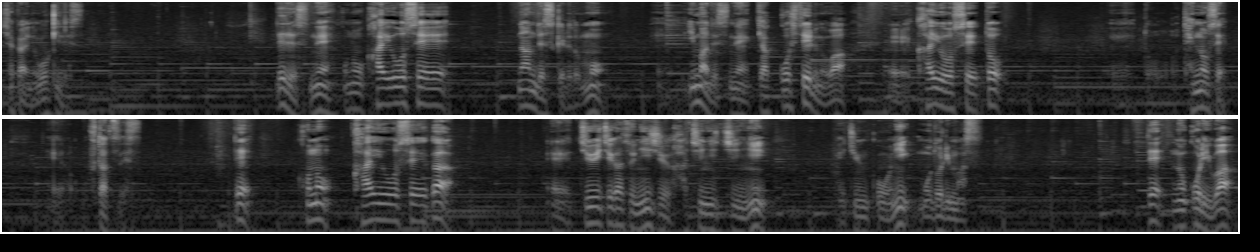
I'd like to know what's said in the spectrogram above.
社会の動きです。でですねこの海王星なんですけれども、今ですね逆行しているのは、え海王星と,、えーと、と天王星、えー、2つです。でこの海王星が11月28日に巡航に戻ります。で残りは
